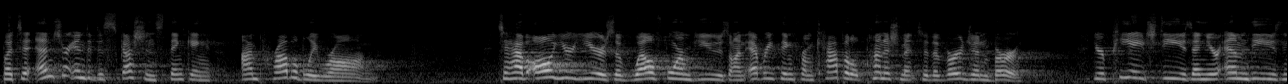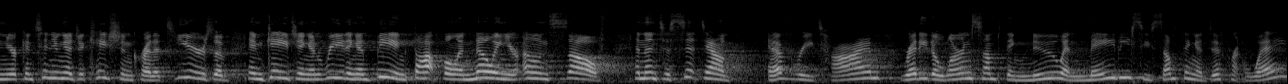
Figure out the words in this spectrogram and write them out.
But to enter into discussions thinking, I'm probably wrong, to have all your years of well formed views on everything from capital punishment to the virgin birth, your PhDs and your MDs and your continuing education credits, years of engaging and reading and being thoughtful and knowing your own self, and then to sit down every time ready to learn something new and maybe see something a different way?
